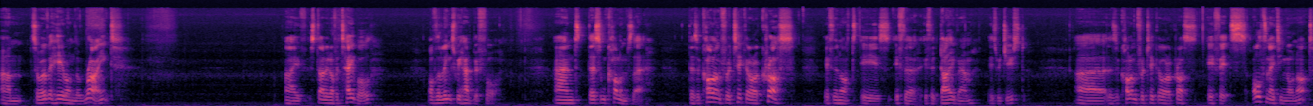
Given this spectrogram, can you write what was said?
Um, so over here on the right, I've started off a table of the links we had before. And there's some columns there. There's a column for a tick or a cross if the knot is if the if the diagram is reduced. Uh, there's a column for a tick or a cross if it's alternating or not,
